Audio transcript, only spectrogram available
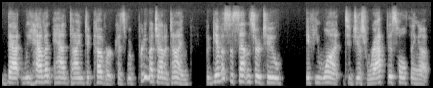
that we haven't had time to cover? Because we're pretty much out of time. But give us a sentence or two if you want to just wrap this whole thing up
